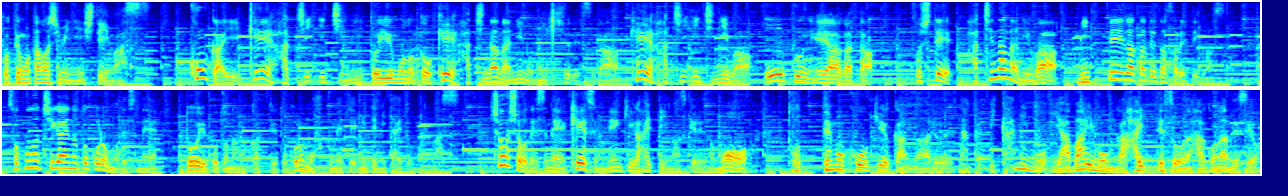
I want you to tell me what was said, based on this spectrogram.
とても楽しみにしています。今回 K812 というものと K872 の2機種ですが K812 はオープンエア型そして872は密閉型で出されています。そこの違いのところもですねどういうことなのかっていうところも含めて見てみたいと思います。少々ですねケースに年季が入っていますけれどもとっても高級感のあるなんかいかにもやばいもんが入ってそうな箱なんですよ。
